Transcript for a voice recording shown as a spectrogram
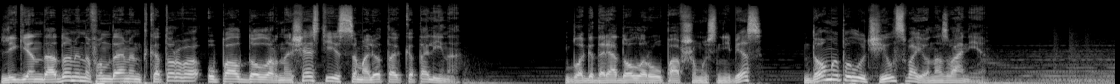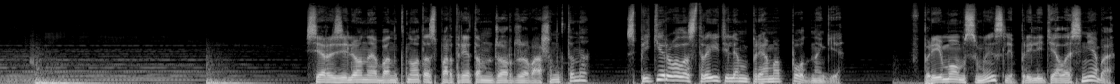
Легенда о доме, на фундамент которого упал доллар на счастье из самолета «Каталина». Благодаря доллару, упавшему с небес, дом и получил свое название. Серо-зеленая банкнота с портретом Джорджа Вашингтона спикировала строителям прямо под ноги. В прямом смысле прилетела с неба.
